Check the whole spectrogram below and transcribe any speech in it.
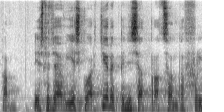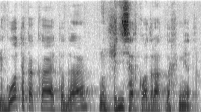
там, если у тебя есть квартира, 50% льгота какая-то, да, ну, 50 квадратных метров,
